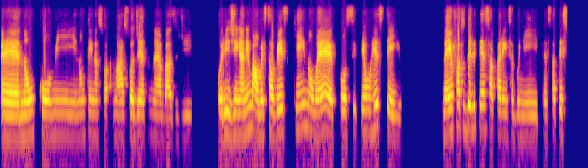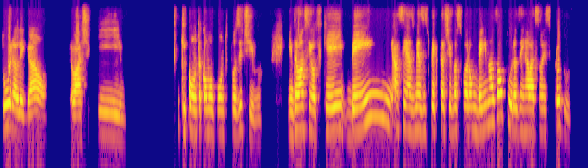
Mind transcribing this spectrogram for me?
é, não come, não tem na sua, na sua dieta né, a base de origem animal, mas talvez quem não é fosse ter um receio. Né? E o fato dele ter essa aparência bonita, essa textura legal, eu acho que, que conta como ponto positivo. Então, assim, eu fiquei bem, assim, as minhas expectativas foram bem nas alturas em relação a esse produto.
